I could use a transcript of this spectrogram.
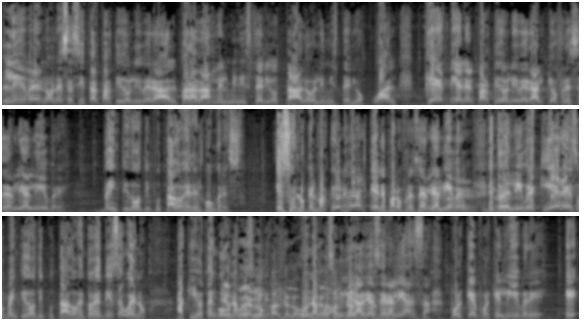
Libre no necesita al Partido Liberal para darle el ministerio tal o el ministerio cual. ¿Qué tiene el Partido Liberal que ofrecerle a Libre? 22 diputados en el Congreso. Eso es lo que el Partido Liberal tiene para ofrecerle a Libre. Entonces Libre quiere esos 22 diputados. Entonces dice, bueno, aquí yo tengo una, poder posibili- local de los- una de posibilidad de hacer también. alianza. ¿Por qué? Porque Libre, eh,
